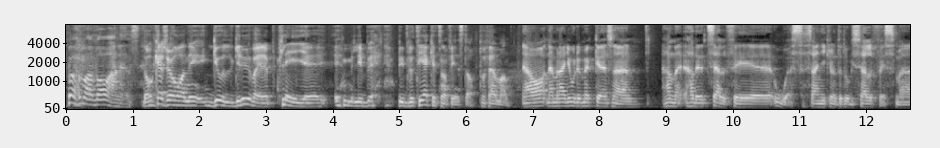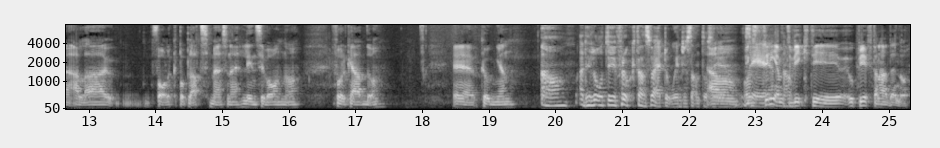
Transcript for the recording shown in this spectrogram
Vad vad var han ens? Då kanske du har en guldgruva i det Play-biblioteket som finns då, på femman. Ja, nej men han gjorde mycket så här. Han hade ett selfie-OS, så han gick runt och tog selfies med alla folk på plats med såna här Lindsey Vonn och Fourcade och eh, kungen. Ja, det låter ju fruktansvärt ointressant att se. Ja, Och se extremt han- viktig uppgift han hade ändå.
